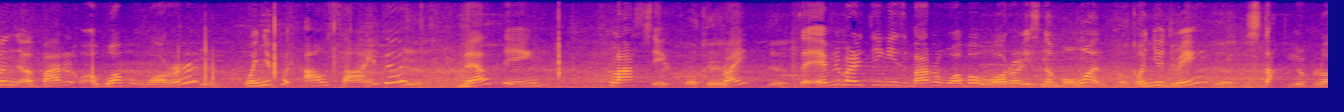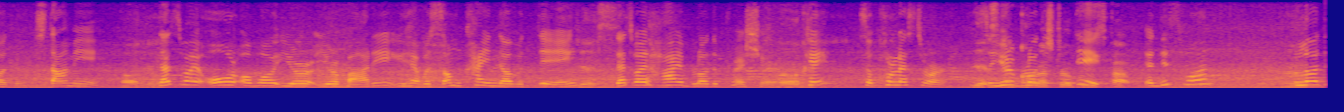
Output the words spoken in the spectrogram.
even a bottle of water, Yeah. when you put outside, Yeah. melting plastic, Okay. right? Yeah. So everybody think is bottle of water is number one. Okay. When you drink, Yeah. stuck your blood, stomach. Okay. That's why all over your your body you have some kind of thing. Yes. That's why high blood pressure. Okay. So cholesterol. Yes, So your blood cholesterol thick. up. And this one, blood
